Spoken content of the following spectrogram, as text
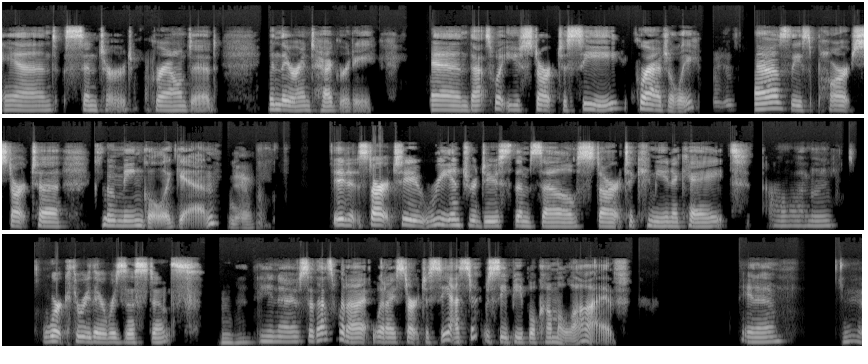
and centered grounded in their integrity and that's what you start to see gradually mm-hmm. as these parts start to commingle again. Yeah. It start to reintroduce themselves, start to communicate, um, work through their resistance. Mm-hmm. You know, so that's what I what I start to see. I start to see people come alive. You know. Yeah.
